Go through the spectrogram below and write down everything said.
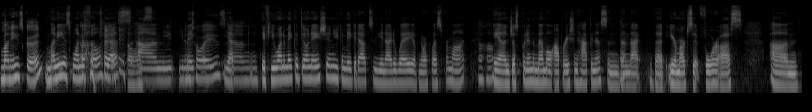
money is good. Money is wonderful. okay. Yes. Um, you you and make toys. Yeah. And if you want to make a donation, you can make it out to the United Way of Northwest Vermont. Uh-huh. And just put in the memo Operation Happiness, and then that, that earmarks it for us. Um,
